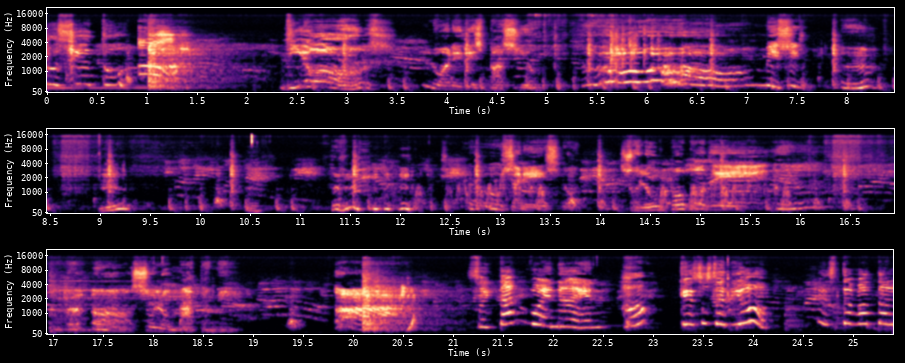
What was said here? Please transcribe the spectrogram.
¡Lo siento! ¡Dios! Lo haré despacio. Mi si- ¿Mm? ¿Mm? Usaré esto. Solo un poco de... Oh, solo mátame. Soy tan buena en... ¿Ah? ¿Qué sucedió? Estaba tan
